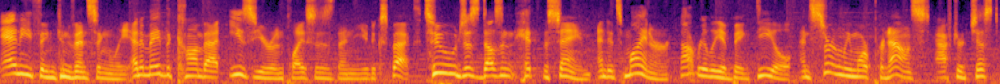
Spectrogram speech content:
anything convincingly, and it made the combat easier in places than you'd expect. 2 just doesn't hit the same, and it's minor, not really a big deal, and certainly more pronounced after just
